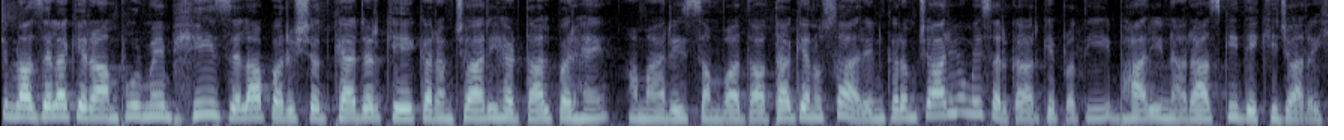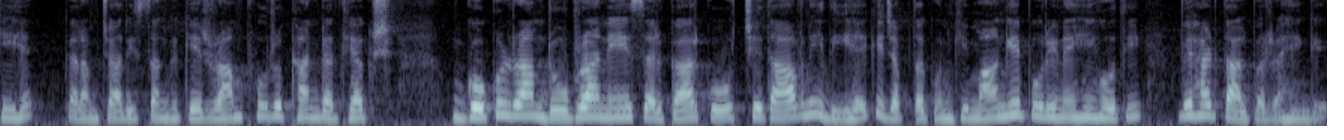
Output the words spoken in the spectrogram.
शिमला जिला के रामपुर में भी जिला परिषद कैडर के कर्मचारी हड़ताल पर हैं। हमारे संवाददाता के अनुसार इन कर्मचारियों में सरकार के प्रति भारी नाराज़गी देखी जा रही है। कर्मचारी संघ के रामपुर खंड अध्यक्ष गोकुल राम डोगरा ने सरकार को चेतावनी दी है कि जब तक उनकी मांगे पूरी नहीं होती, वे हड़ताल पर रहेंगे।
